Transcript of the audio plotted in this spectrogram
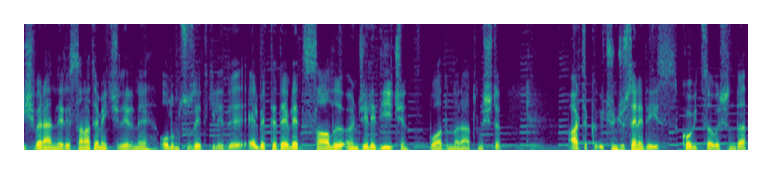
işverenleri, sanat emekçilerini olumsuz etkiledi. Elbette devlet sağlığı öncelediği için bu adımları atmıştı. Artık üçüncü senedeyiz Covid savaşında.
